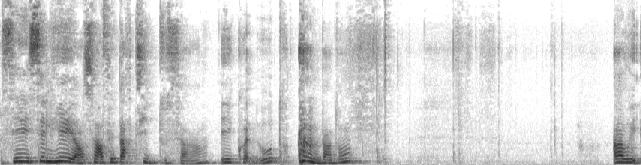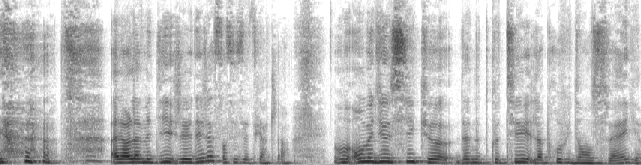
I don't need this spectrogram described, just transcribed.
C'est lié, hein, ça en fait partie de tout ça. Hein. Et quoi d'autre Pardon. Ah oui. Alors là, j'avais déjà sorti cette carte-là. On, me dit aussi que d'un autre côté, la providence veille.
